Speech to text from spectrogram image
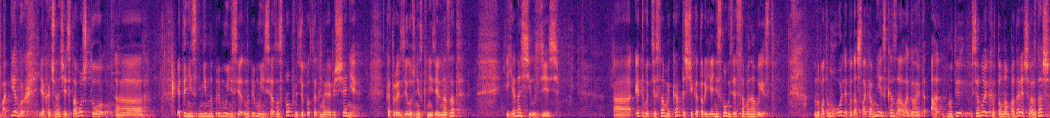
Во-первых, я хочу начать с того, что э, это не, не напрямую, не, напрямую не связано с проповедью, просто это мое обещание, которое я сделал уже несколько недель назад. И я носил здесь. Э, это вот те самые карточки, которые я не смог взять с собой на выезд. Но потом Оля подошла ко мне и сказала, говорит, а ну ты все равно их потом нам подаришь, раздашь?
